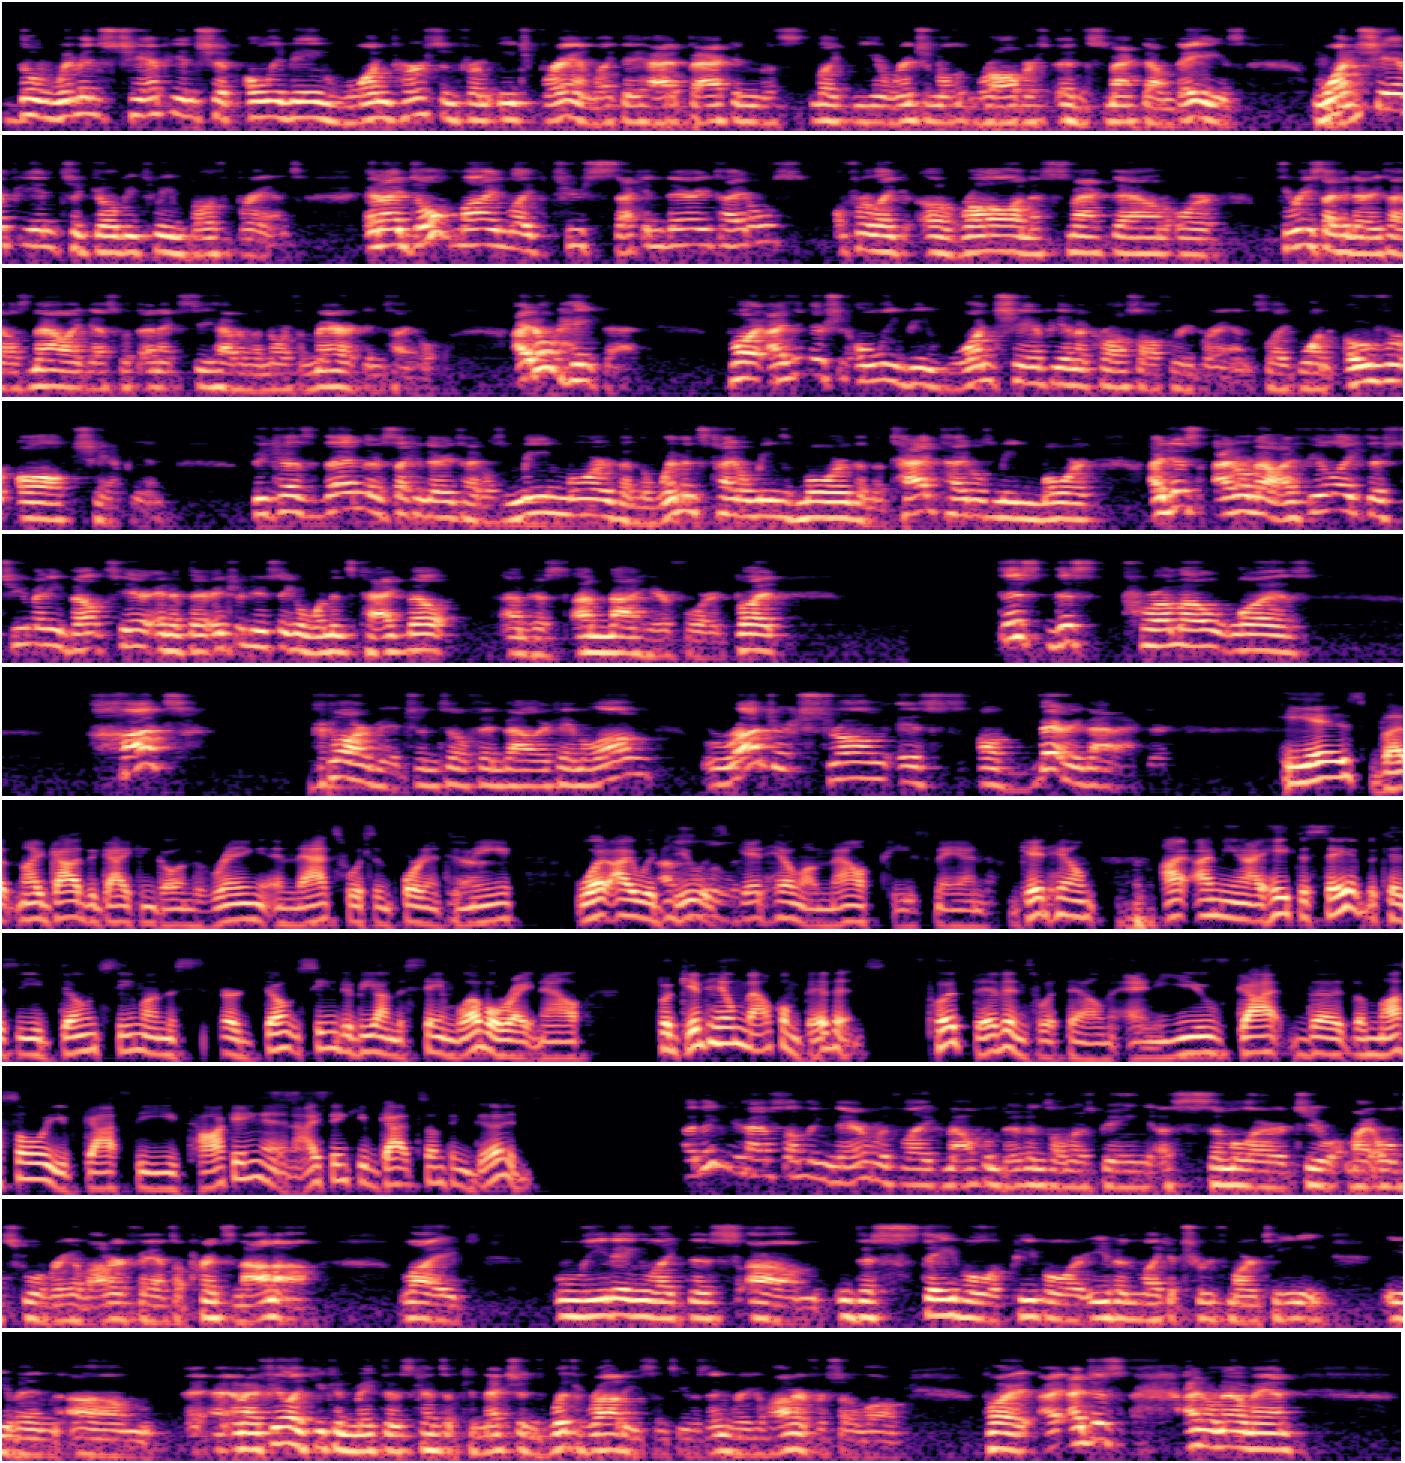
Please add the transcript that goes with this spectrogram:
the women's championship only being one person from each brand, like they had back in the like the original Raw versus, and SmackDown days. Mm-hmm. One champion to go between both brands. And I don't mind like two secondary titles for like a Raw and a SmackDown, or three secondary titles now, I guess, with NXT having the North American title. I don't hate that. But I think there should only be one champion across all three brands, like one overall champion. Because then those secondary titles mean more, then the women's title means more, then the tag titles mean more. I just, I don't know. I feel like there's too many belts here, and if they're introducing a women's tag belt, I'm just I'm not here for it. But this this promo was hot garbage until Finn Balor came along. Roderick Strong is a very bad actor. He is, but my God, the guy can go in the ring, and that's what's important to yeah. me. What I would Absolutely. do is get him a mouthpiece, man. Get him. I, I mean, I hate to say it because you don't seem on the or don't seem to be on the same level right now but give him Malcolm Bivens. Put Bivens with him, and you've got the the muscle, you've got the talking, and I think you've got something good. I think you have something there with like Malcolm Bivens almost being a similar to my old school Ring of Honor fans, a Prince Nana, like leading like this um this stable of people, or even like a Truth Martini, even. Um, and I feel like you can make those kinds of connections with Roddy since he was in Ring of Honor for so long. But I, I just, I don't know, man.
